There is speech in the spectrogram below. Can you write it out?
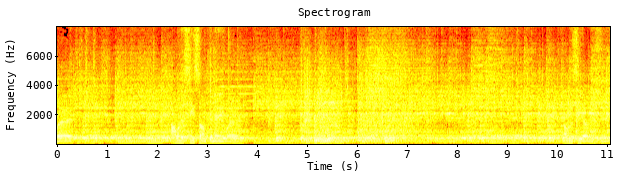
But I want to see something anyway. I want to see other shit.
